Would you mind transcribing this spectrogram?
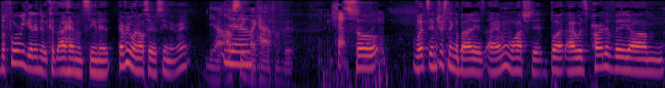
before we get into it, because I haven't seen it. Everyone else here has seen it, right? Yeah, I've Yeah. seen like half of it. Fast So, what's interesting about it is I haven't watched it, but I was part of a um,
